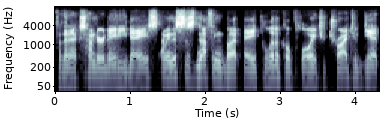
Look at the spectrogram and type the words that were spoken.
for the next 180 days. I mean, this is nothing but a political ploy to try to get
